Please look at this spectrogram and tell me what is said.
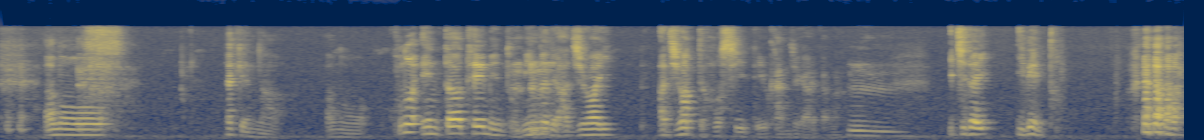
あのーやけんなあのこのエンターテインメントをみんなで味わい味わってほしいっていう感じがあるかな。うん。一大イベント。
